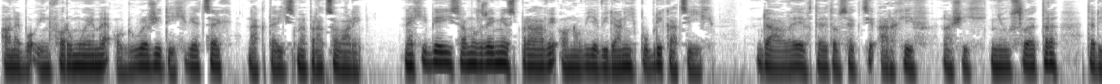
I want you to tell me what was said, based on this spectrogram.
anebo informujeme o důležitých věcech, na kterých jsme pracovali. Nechybějí samozřejmě zprávy o nově vydaných publikacích. Dále je v této sekci archiv našich newsletter, tedy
